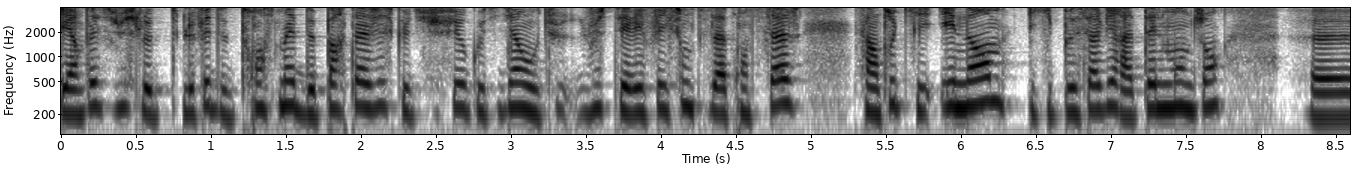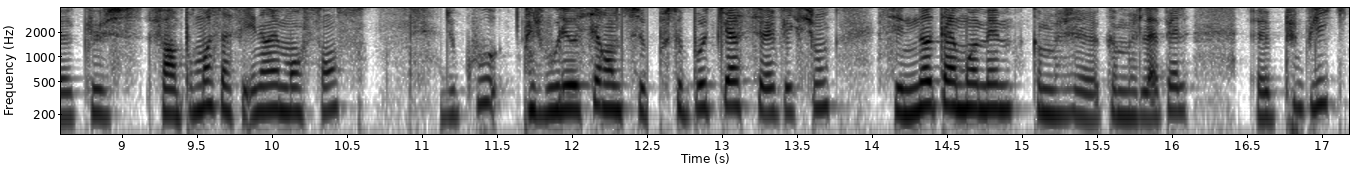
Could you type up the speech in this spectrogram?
Et en fait, juste le, fait de transmettre, de partager ce que tu fais au quotidien ou juste tes réflexions, tes apprentissages, c'est un truc qui est énorme et qui peut servir à tellement de gens euh, enfin, pour moi, ça fait énormément sens. Du coup, je voulais aussi rendre ce, podcast, ces réflexions, ces notes à moi-même, comme je, l'appelle, euh, public,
